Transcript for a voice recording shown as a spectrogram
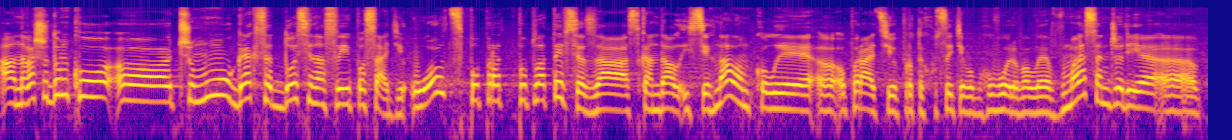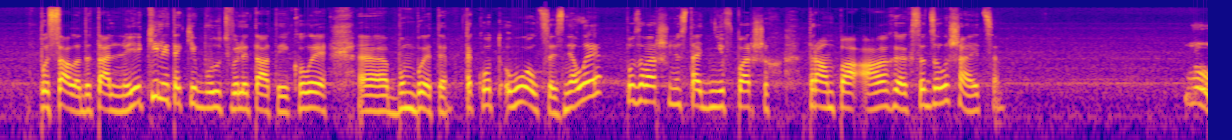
А на вашу думку, е, чому Гексет досі на своїй посаді? Уолтс поплатився за скандал із сигналом, коли е, операцію проти хуситів обговорювали в месенджері. е, Писали детально, які літаки будуть вилітати і коли е, бомбити. Так от Уолтса зняли по завершенню 100 днів перших Трампа, а Гексет залишається. Ну,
